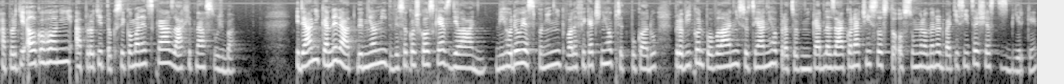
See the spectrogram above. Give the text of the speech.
a protialkoholní a protitoxikomanická záchytná služba. Ideální kandidát by měl mít vysokoškolské vzdělání. Výhodou je splnění kvalifikačního předpokladu pro výkon povolání sociálního pracovníka dle zákona číslo 108 romeno 2006 sbírky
